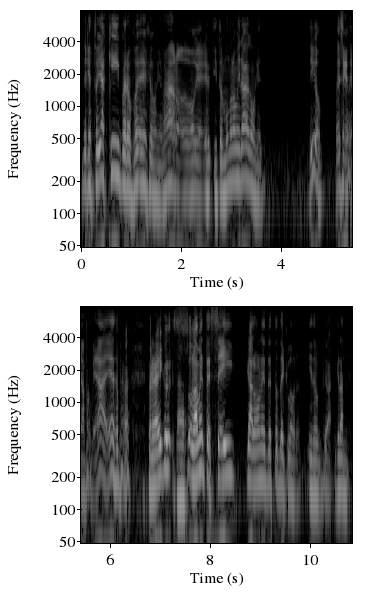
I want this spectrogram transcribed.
de que estoy aquí, pero pues, como que, mano, como que, y todo el mundo lo miraba como que, digo, puede ser que tenga propiedad eso, pero, pero hay solamente seis galones de estos de cloro y de los grandes.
